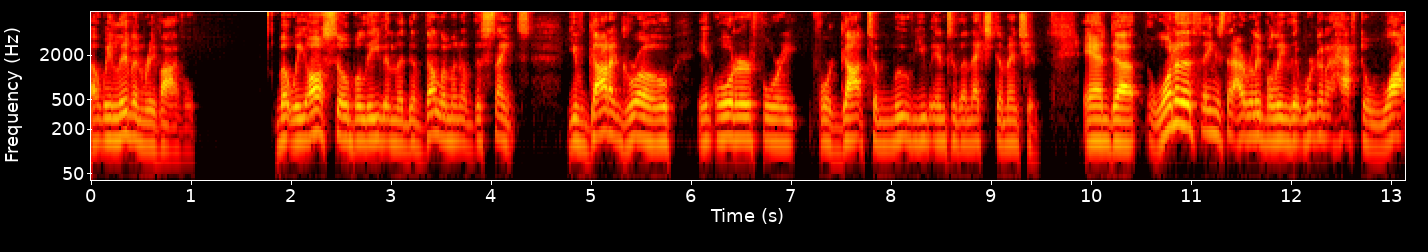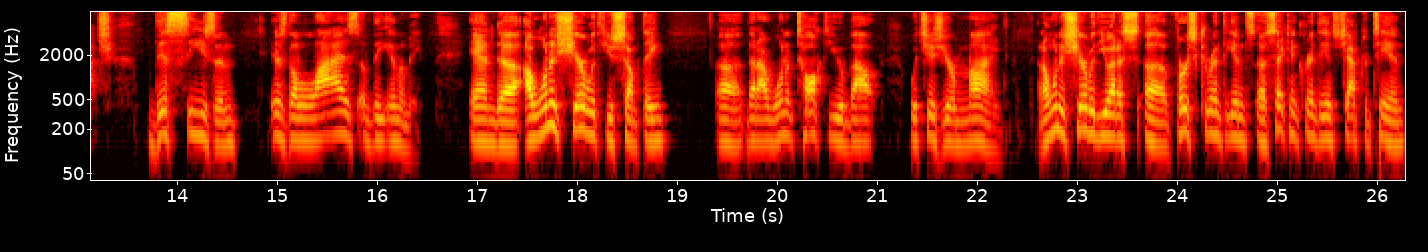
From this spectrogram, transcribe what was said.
Uh, we live in revival. But we also believe in the development of the saints. You've got to grow in order for for God to move you into the next dimension. And uh, one of the things that I really believe that we're going to have to watch this season is the lies of the enemy. And uh, I want to share with you something uh, that I want to talk to you about, which is your mind. And I want to share with you out of uh, 1 Corinthians, uh, 2 Corinthians chapter 10. And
